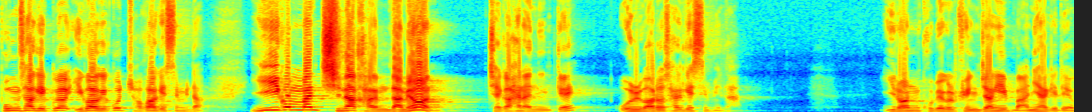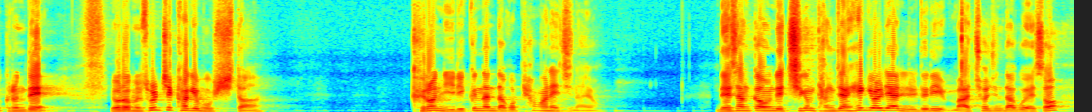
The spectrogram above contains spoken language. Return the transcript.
봉사하겠고요. 이거 하겠고 저거 하겠습니다. 이것만 지나간다면 제가 하나님께 올바로 살겠습니다. 이런 고백을 굉장히 많이 하게 돼요. 그런데 여러분 솔직하게 봅시다. 그런 일이 끝난다고 평안해지나요? 내 삶 가운데 지금 당장 할 일들이 맞춰진다고 해서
